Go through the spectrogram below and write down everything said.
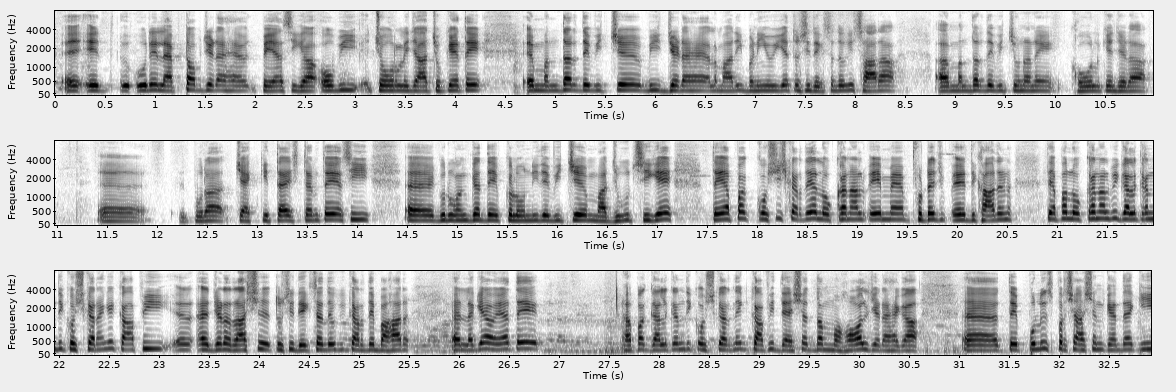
ਇਹ- ਇਹ ਉਰੇ ਲੈਪਟਾਪ ਜਿਹੜਾ ਹੈ ਪਿਆ ਸੀਗਾ ਉਹ ਵੀ ਚੋਰ ਲੈ ਜਾ ਚੁੱਕੇ ਆ ਤੇ ਇਹ ਮੰਦਰ ਦੇ ਵਿੱਚ ਵੀ ਜਿਹੜਾ ਹੈ ਅਲਮਾਰੀ ਬਣੀ ਹੋਈ ਹੈ। ਤੁਸੀਂ ਦੇਖ ਸਕਦੇ ਹੋ ਕਿ ਸਾਰਾ ਅ, ਮੰਦਰ ਦੇ ਵਿੱਚ ਉਹਨਾਂ ਨੇ ਖੋਲ ਕੇ ਜਿਹੜਾ ਪੂਰਾ ਚੈੱਕ ਕੀਤਾ ਇਸ ਟਾਈਮ ਤੇ ਅਸੀਂ ਗੁਰੂ ਅੰਗਦ ਦੇਵ ਕਲੋਨੀ ਦੇ ਵਿੱਚ ਮੌਜੂਦ ਸੀਗੇ ਤੇ ਆਪਾਂ ਕੋਸ਼ਿਸ਼ ਕਰਦੇ ਆ ਲੋਕਾਂ ਨਾਲ, ਇਹ ਮੈਂ ਫੁਟੇਜ ਦਿਖਾ ਦੇਣ, ਤੇ ਆਪਾਂ ਲੋਕਾਂ ਨਾਲ ਵੀ ਗੱਲ ਕਰਨ ਦੀ ਕੋਸ਼ਿਸ਼ ਕਰਾਂਗੇ। ਕਾਫੀ ਜਿਹੜਾ ਰਸ਼ ਤੁਸੀਂ ਦੇਖ ਸਕਦੇ ਹੋ ਕਿ ਘਰ ਦੇ ਬਾਹਰ ਲੱਗਿਆ ਹੋਇਆ ਤੇ ਆਪਾਂ ਗੱਲ ਕਰਨ ਦੀ ਕੋਸ਼ਿਸ਼ ਕਰਦੇ ਹਾਂ ਕਿ ਕਾਫੀ ਦਹਿਸ਼ਤ ਦਾ ਮਾਹੌਲ ਜਿਹੜਾ ਹੈਗਾ ਅ, ਤੇ ਪੁਲਿਸ ਪ੍ਰਸ਼ਾਸਨ ਕਹਿੰਦਾ ਕਿ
